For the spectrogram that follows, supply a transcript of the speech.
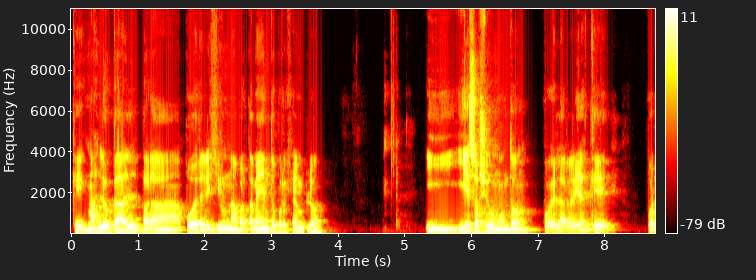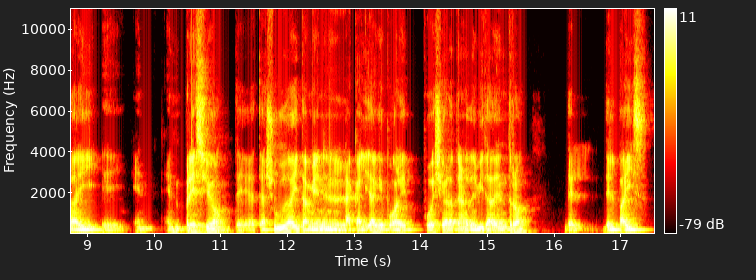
que es más local para poder elegir un apartamento, por ejemplo. Y, eso ayuda un montón, porque la realidad es que por ahí eh, en, precio te, ayuda y también en la calidad que puedes llegar a tener de vida dentro del, del país.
